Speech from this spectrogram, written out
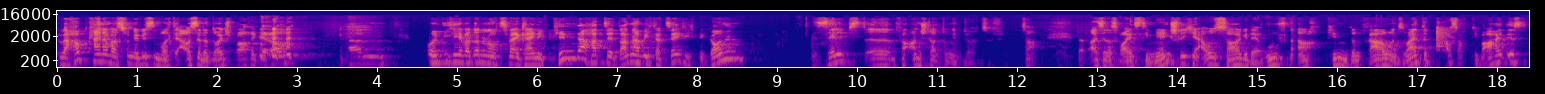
überhaupt keiner was von mir wissen wollte, außer der deutschsprachige Raum, ähm, und ich aber dann noch zwei kleine Kinder hatte. Dann habe ich tatsächlich begonnen, selbst äh, Veranstaltungen durchzuführen. So. Also das war jetzt die menschliche Aussage, der Ruf nach Kind und Frau und so weiter, was auch die Wahrheit ist.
